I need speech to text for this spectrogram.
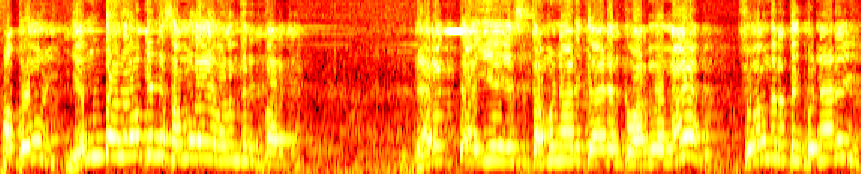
அப்போ எந்த அளவுக்கு இந்த சமுதாயம் வளர்ந்துருக்கு பாருங்க. டைரக்ட் ஐஏஎஸ் தமிழ்நாடு கேடருக்கு வரணும்னா சுதந்திரத்துக்கு பின்னாடி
